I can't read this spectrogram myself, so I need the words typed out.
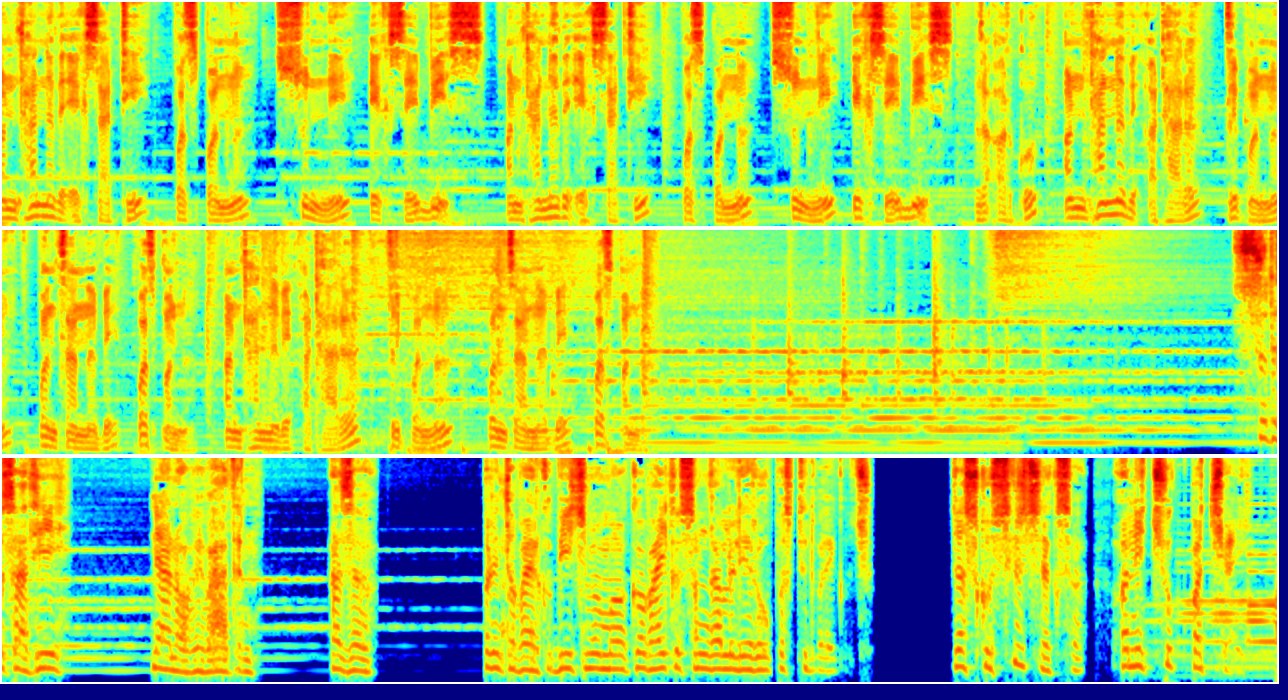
अन्ठानब्बे एकसाठी पचपन्न शून्य एक सय बिस। अन्ठानब्बे एकसाठी पचपन्न शून्य एक सय बिस। र अर्को अन्ठानब्बे अठार त्रिपन्न पन्चानब्बे पचपन्न। अन्ठानब्बे अठार त्रिपन्न पन्चानब्बे पचपन्न। श्रोत साथी न्यानो अभिवादन। आज पनि तपाईँहरूको बिचमा म गवाईको सङ्गालो लिएर उपस्थित भएको छु जसको शीर्षक छ अनिच्छुक पछ्याई।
